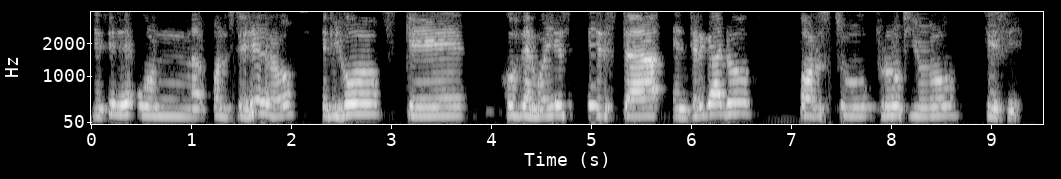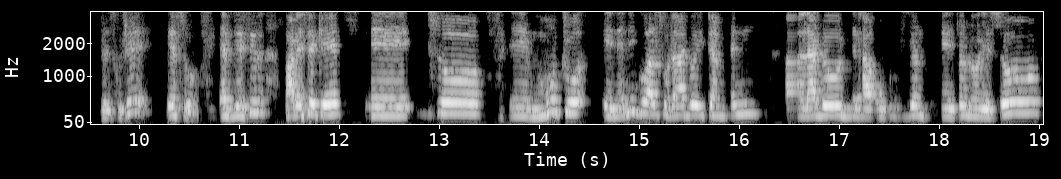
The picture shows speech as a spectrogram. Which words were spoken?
tiene un consejero que dijo que José Moïse está entregado por su propio jefe escuché eso. Es decir, parece que eh, hizo eh, mucho enemigo al su lado y también al lado de la oposición. Eh, todo eso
